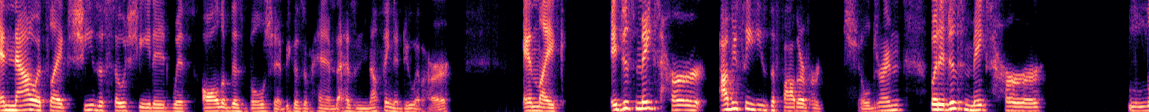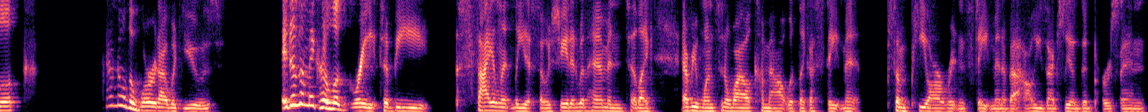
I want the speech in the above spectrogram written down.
And now it's like she's associated with all of this bullshit because of him that has nothing to do with her. And like it just makes her obviously he's the father of her children, but it just makes her look I don't know the word I would use. It doesn't make her look great to be silently associated with him and to like every once in a while come out with like a statement some PR written statement about how he's actually a good person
